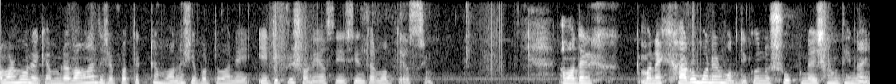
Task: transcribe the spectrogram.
আমার মনে কি, আমরা বাংলাদেশের প্রত্যেকটা মানুষই বর্তমানে এই ডিপ্রেশনে আছি, এই চিন্তার মধ্যে আছি। আমাদের মানে কারও মনের মধ্যে কোনো সুখ নাই, শান্তি নাই।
